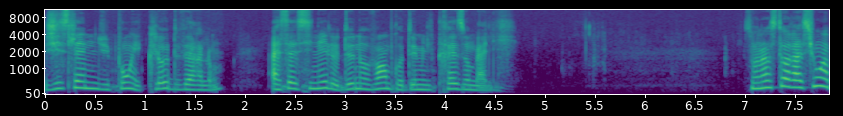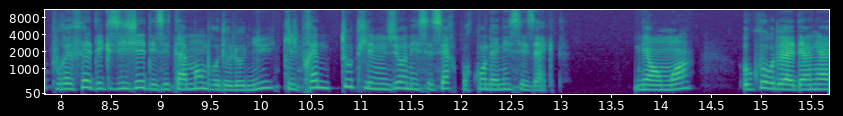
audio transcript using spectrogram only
Ghislaine Dupont et Claude Verlon, assassinés le 2 novembre 2013 au Mali. Son instauration a pour effet d'exiger des États membres de l'ONU qu'ils prennent toutes les mesures nécessaires pour condamner ces actes. Néanmoins, au cours de la dernière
